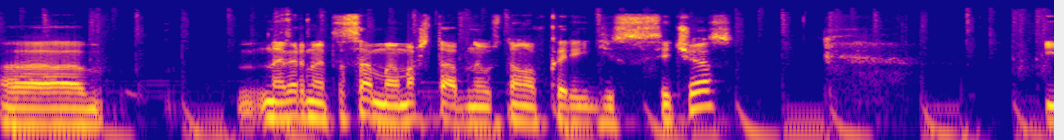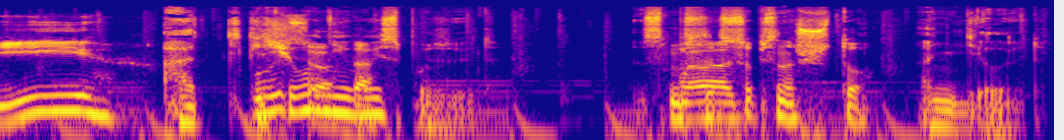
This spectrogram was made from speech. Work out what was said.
А, наверное, это самая масштабная установка Redis сейчас. И... А для ну чего все, они да. его используют? В смысле, а... собственно, что они делают?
